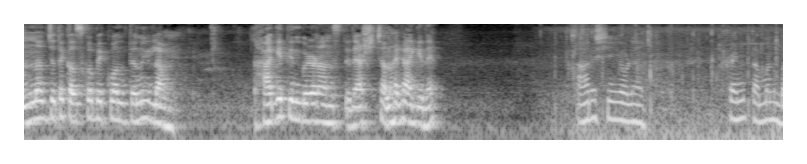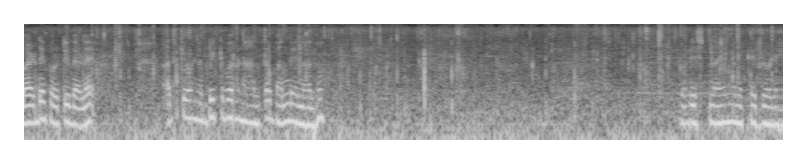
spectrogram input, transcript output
ಅನ್ನದ ಜೊತೆ ಕಲ್ಸ್ಕೋಬೇಕು ಅಂತಲೂ ಇಲ್ಲ. ಹಾಗೆ ತಿನ್ಬಿಡೋಣ ಅನಿಸ್ತಿದೆ, ಅಷ್ಟು ಚೆನ್ನಾಗಾಗಿದೆ. ಆರುಷಿ ಅವಳ ಫ್ರೆಂಡ್ ತಮ್ಮನ ಬರ್ಡೇ ಹೊರಟಿದ್ದಾಳೆ. ಅದಕ್ಕೆ ಒಳ್ಳೆ ಬಿಟ್ಟು ಬರೋಣ ಅಂತ ಬಂದೆ ನಾನು. ನೋಡಿ ಎಷ್ಟು ನಾಯಿ ಮನೆ ಇದ್ದೋಳೆ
